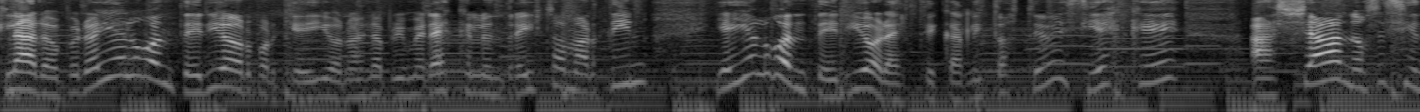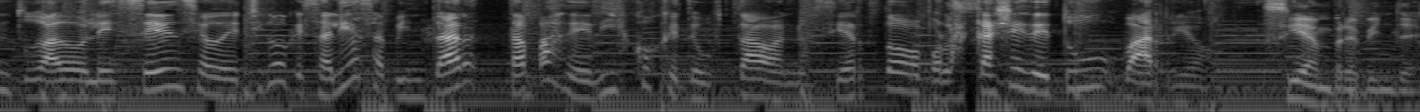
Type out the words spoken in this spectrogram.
Claro, pero hay algo anterior, porque digo, no es la primera vez que lo entrevisto a Martín, y hay algo anterior a este Carlitos Tevez, y es que allá, no sé si en tu adolescencia o de chico, que salías a pintar tapas de discos que te gustaban, ¿no es cierto? Por las calles de tu barrio. Siempre pinté.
